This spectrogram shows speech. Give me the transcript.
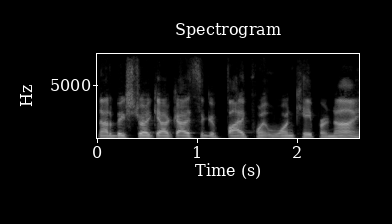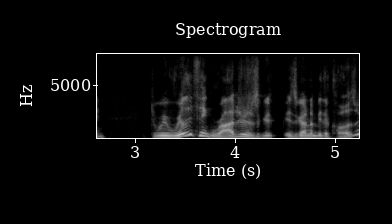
not a big strikeout guy. I think of five point one K per nine. Do we really think Rogers is going to be the closer?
